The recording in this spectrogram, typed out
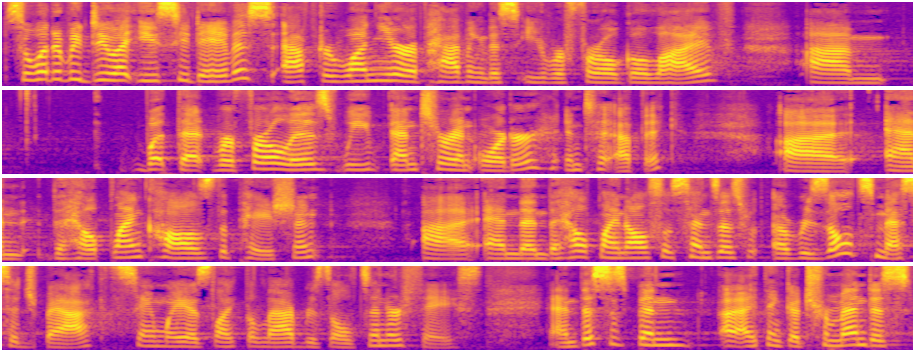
So, what did we do at UC Davis after one year of having this e referral go live? Um, what that referral is, we enter an order into Epic. Uh, and the helpline calls the patient. Uh, and then the helpline also sends us a results message back, the same way as like the lab results interface. And this has been, I think, a tremendous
